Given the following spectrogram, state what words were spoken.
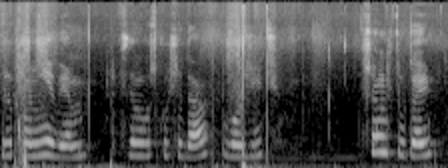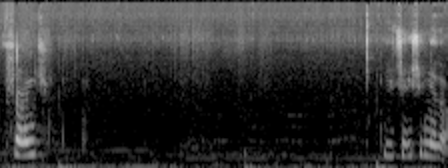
Tylko nie wiem, czy w tym wózku się da wozić. Wsiądź tutaj, wsiądź. Dzisiaj się nie da.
